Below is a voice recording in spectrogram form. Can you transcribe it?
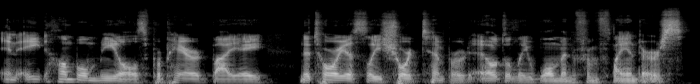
and ate humble meals prepared by a notoriously short tempered elderly woman from Flanders.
